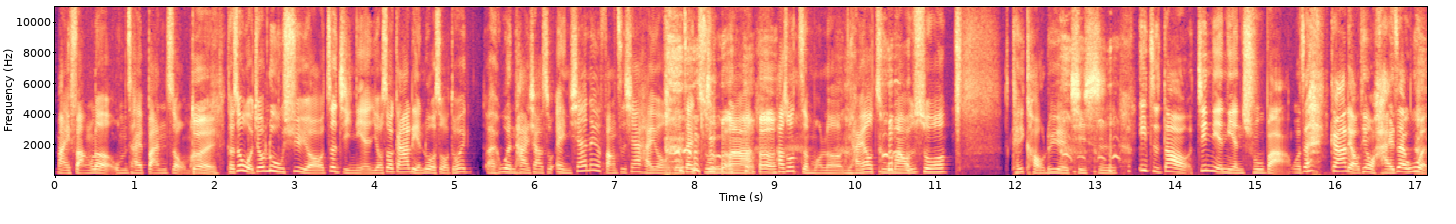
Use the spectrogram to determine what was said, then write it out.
买房了，我们才搬走嘛。对。可是我就陆续哦这几年有时候跟他联络的时候，我都会哎问他一下说，哎，你现在那个房子现在还有人在租？租吗？他说怎么了？你还要租吗？我就说可以考虑。其实一直到今年年初吧，我在跟他聊天，我还在问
